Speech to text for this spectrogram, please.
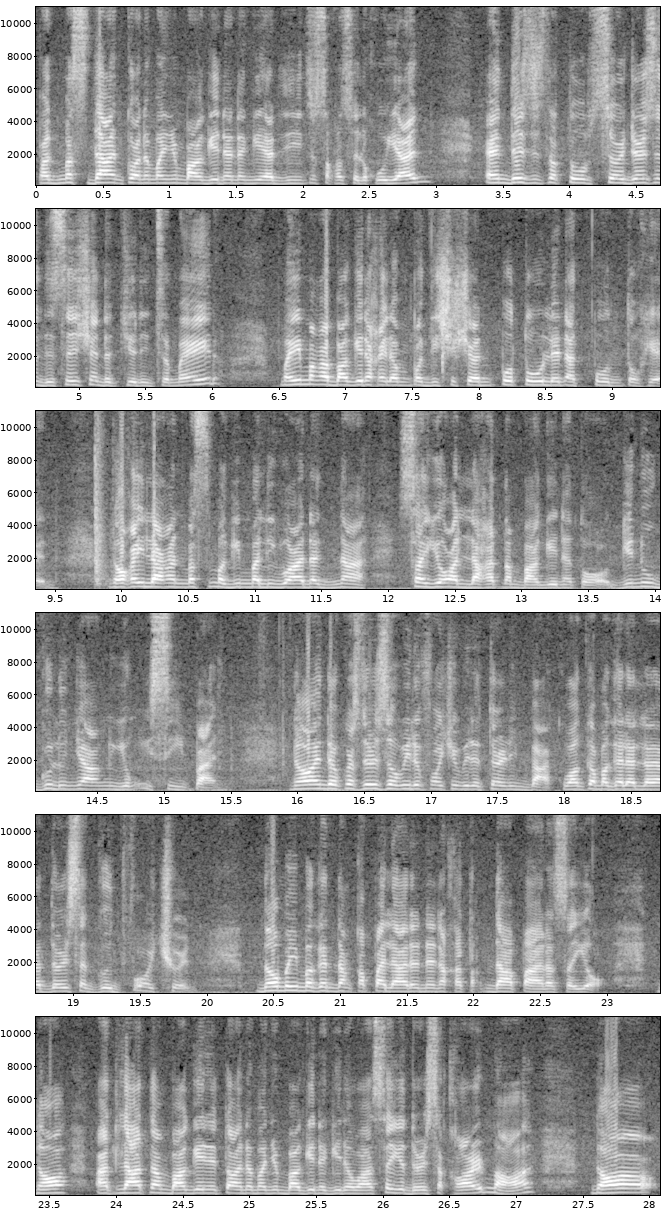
Pagmasdan kung ano man yung bagay na nangyayari dito sa kasalukuyan. And this is the two so there's a decision that you need to make. May mga bagay na kailangan pagdesisyon, putulin at puntuhin. No, kailangan mas maging maliwanag na sa iyo ang lahat ng bagay na to. Ginugulo niya ang iyong isipan No, and of course, there's a wheel of fortune with a turning back. Huwag ka mag-alala, there's a good fortune. No, may magandang kapalaran na nakatakda para sa iyo. No, at lahat ng bagay nito, ano man yung bagay na ginawa sa iyo, there's a karma. No,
